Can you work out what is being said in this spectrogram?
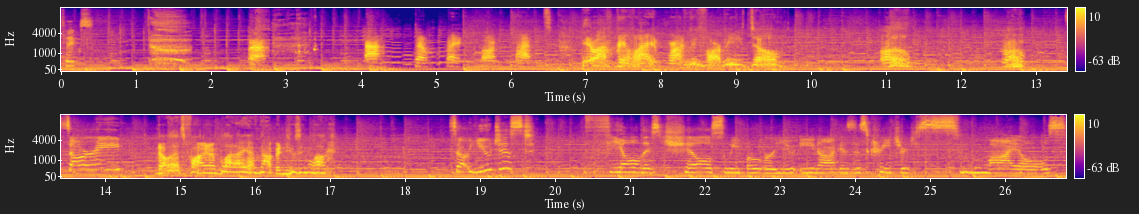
Six. Ah, ah. No, wait, Lord, what? He left me wait, run before me, doomed. Oh. Oh. Sorry. No, that's fine. I'm glad I have not been using luck. So you just feel this chill sweep over you, Enoch, as this creature just smiles.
